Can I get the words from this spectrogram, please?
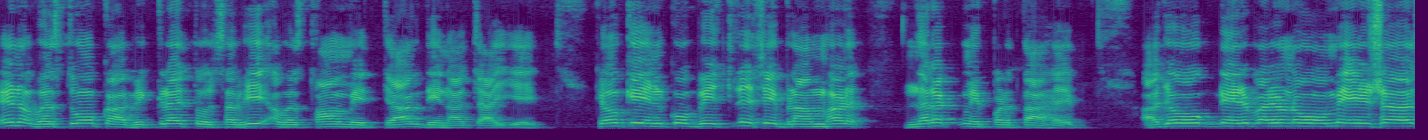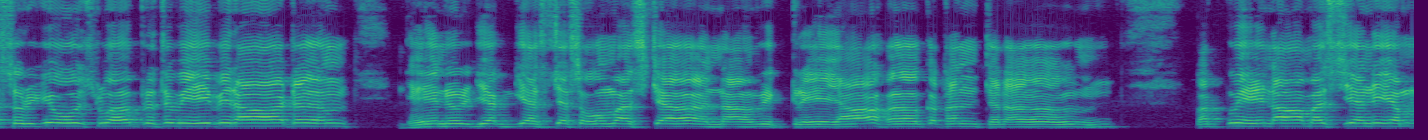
इन वस्तुओं का विक्रय तो सभी अवस्थाओं में त्याग देना चाहिए, क्योंकि इनको बेचने से ब्राह्मण नरक में पड़ता है। अजोग्निर्वर्णो मेष सूर्यो स्व पृथ्वी विराट धेनुर्यज्ञ सोमश्च न विक्रेया कथंचन पक्वे नाम से नियम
